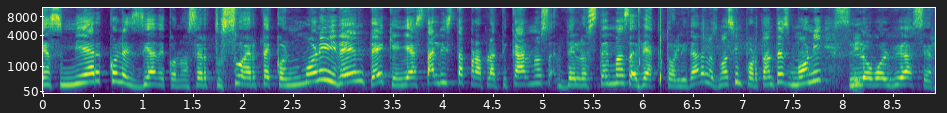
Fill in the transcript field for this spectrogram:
es miércoles, día de conocer tu suerte con Moni Vidente, quien ya está lista para platicarnos de los temas de actualidad, de los más importantes. Moni lo volvió a hacer.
